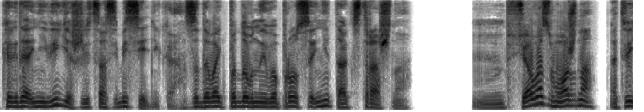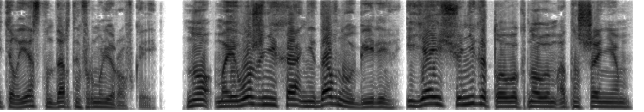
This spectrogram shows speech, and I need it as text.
Когда не видишь лица собеседника, задавать подобные вопросы не так страшно. «Все возможно», — ответил я стандартной формулировкой. Но моего жениха недавно убили, и я еще не готова к новым отношениям.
